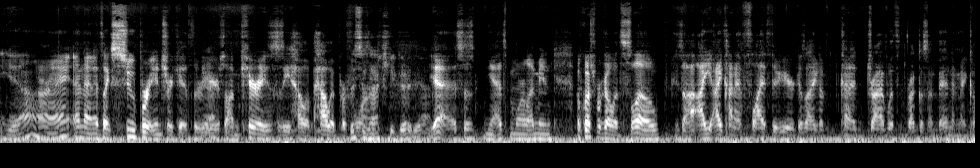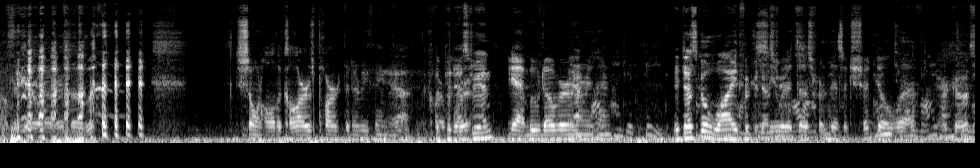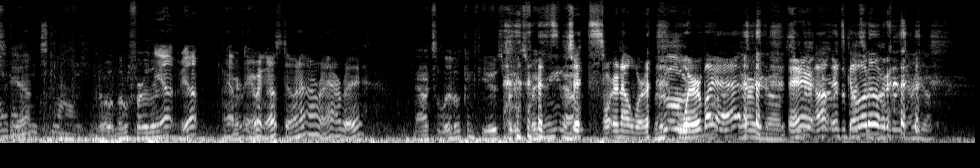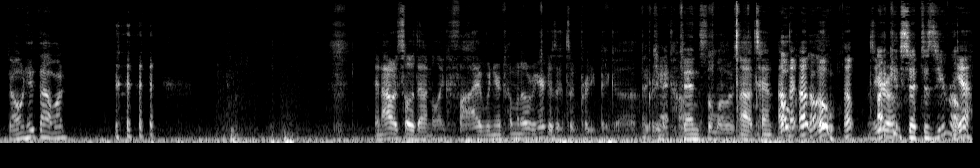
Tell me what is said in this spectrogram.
Yeah, all right. And then it's like super intricate through Yeah. here, so I'm curious to see how it how it performs. this is actually good. Yeah. yeah, this is yeah, it's more. I mean, of course we're going slow because I I, I kind of fly through here because I kind of drive with reckless abandonment going through here. Or whatever, so. Showing all the cars parked and everything. Yeah. The, The carport. pedestrian. Yeah, moved over Yeah. and everything. 500 feet. It does go wide for pedestrians. See what it does for this. It should go left. right There it goes. Yeah. Go a little further. Yep, yep. Yep, There there, we we go. It's doing it. All right, all right. Now it's a little confused, but it's figuring it out. just sorting out where Little- where am I at? There you go. See There, oh, it's the going over. bumper? There you go. Don't hit that one. and I would slow it down to like five when you're coming over here because it's a pretty big, uh, pretty can't. big hump. Ten's the lowest. Oh, 10. Oh, Oh, oh, oh, oh. oh, zero. I can set to zero. Yeah,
